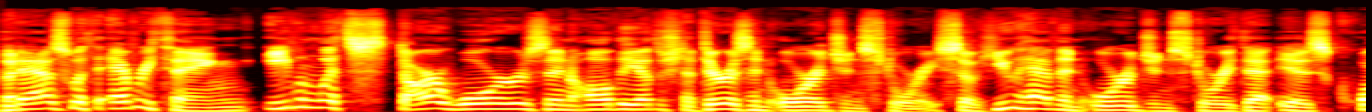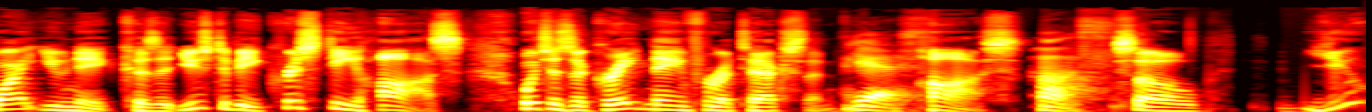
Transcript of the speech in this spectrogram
But as with everything, even with Star Wars and all the other stuff, there is an origin story. So you have an origin story that is quite unique because it used to be Kristi Haas, which is a great name for a Texan. Yes. Haas. Haas. So you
